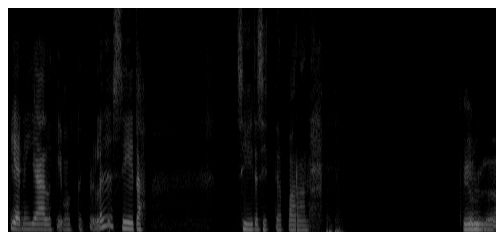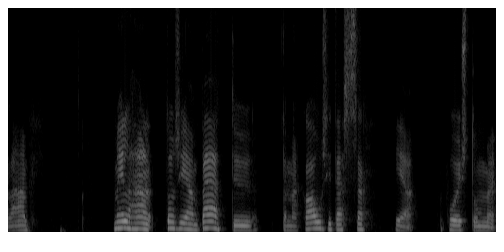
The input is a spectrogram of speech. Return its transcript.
pieni jälki, mutta kyllä se siitä, siitä sitten paranee. Kyllä. Meillähän tosiaan päättyy tämä kausi tässä ja poistumme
